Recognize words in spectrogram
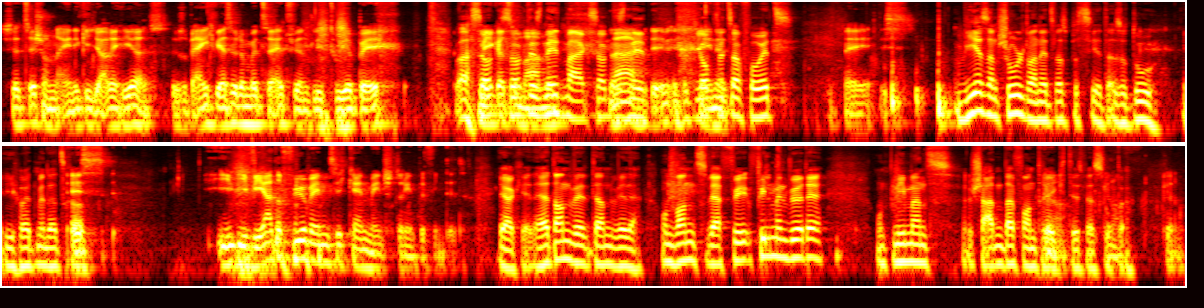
ist jetzt eh schon einige Jahre her. Also eigentlich wäre es wieder mal Zeit für ein Lituia Bay. Was, sag, sag das nicht, Max, sag Nein, das nicht. Ich klopfe jetzt auf Holz. Nein, Wir sind schuld, wenn etwas passiert. Also du, ich halte mir da jetzt raus. Es, ich, ich wäre dafür, wenn sich kein Mensch darin befindet. Ja, okay, ja, dann, dann wieder. Und wenn es wer filmen würde und niemand Schaden davon trägt, genau, das wäre super. Genau. genau.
